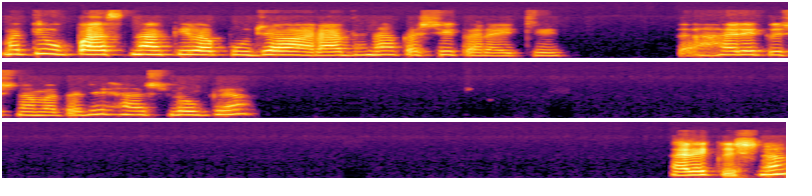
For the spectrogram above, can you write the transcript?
मग ती उपासना किंवा पूजा आराधना कशी करायची? हरे कृष्ण माताजी हा श्लोक घ्या. हरे कृष्ण.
